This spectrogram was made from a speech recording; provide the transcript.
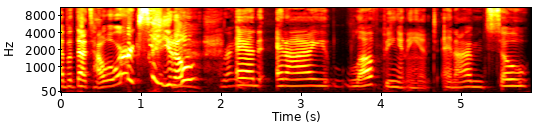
but that's how it works, you know? right. And and I love being an aunt and I'm so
